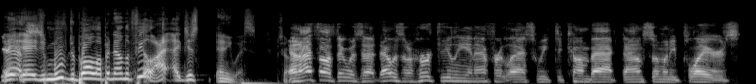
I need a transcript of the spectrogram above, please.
They- Yes. They, moved the ball up and down the field. I, I just, anyways. So And I thought there was a that was a Herculean effort last week to come back down so many players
